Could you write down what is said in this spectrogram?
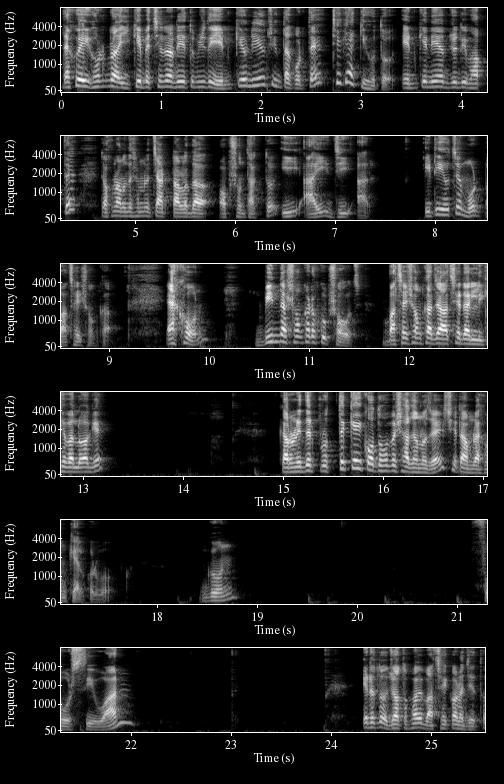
দেখো, এই ঘটনা ইকে বেছে না নিয়ে তুমি যদি এনকেও নিয়েও চিন্তা করতে, ঠিক একই হতো। এনকে নিয়ে যদি ভাবতে, তখন আমাদের সামনে চারটা আলাদা অপশন থাকতো ই আই জি আর এটি হচ্ছে মোট বাছাই সংখ্যা। এখন, বিন্যাস সংখ্যাটা খুব সহজ। বাছাই সংখ্যা যা আছে, এটা লিখে ফেলো আগে। কারণ এদের প্রত্যেককেই কতভাবে সাজানো যায়, সেটা আমরা এখন খেয়াল করব। গুণ ফোর সি ওয়ান এটা তো যতভাবে বাছাই করা যেত।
